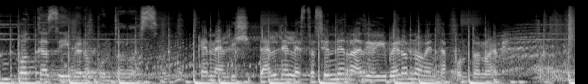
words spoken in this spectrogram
Un podcast de Ibero.2, canal digital de la estación de radio Ibero 90.9.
